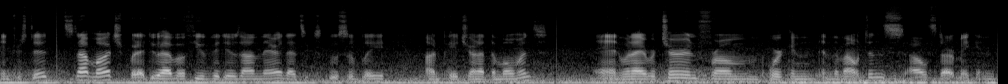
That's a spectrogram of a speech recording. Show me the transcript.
interested. It's not much, but I do have a few videos on there that's exclusively on Patreon at the moment. And when I return from working in the mountains, I'll start making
